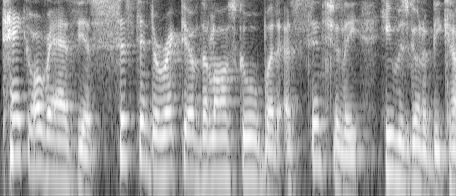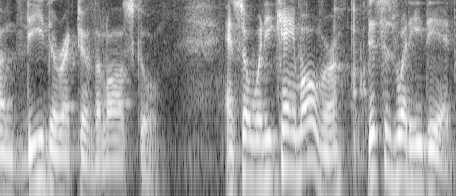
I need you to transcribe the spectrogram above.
take over as the assistant director of the law school, but essentially he was going to become the director of the law school. And so when he came over, this is what he did.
